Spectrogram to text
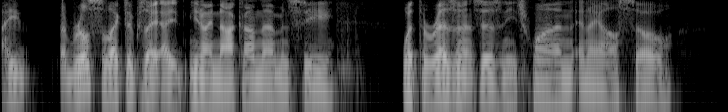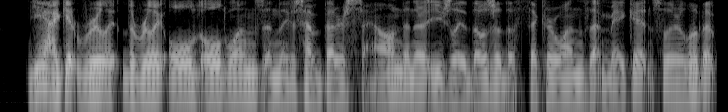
I I'm real selective because I, I, you know, I knock on them and see what the resonance is in each one, and I also, yeah, I get really the really old old ones, and they just have better sound, and they're usually those are the thicker ones that make it, and so they're a little bit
